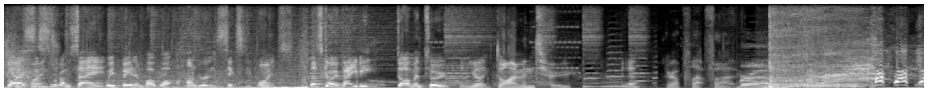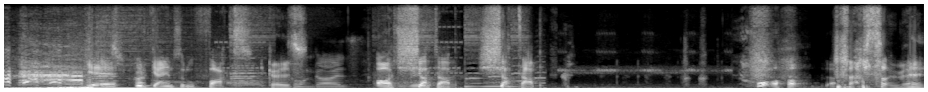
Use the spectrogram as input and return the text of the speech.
Guys, this is what I'm saying. We beat them by what? 160 points. Let's go, baby. Diamond two. You got diamond 2? Yeah. I got plat 5. Yeah. Good games, little fucks. It goes. Come on, guys. Oh, shut up. Shut up. Oh. That's so mean.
